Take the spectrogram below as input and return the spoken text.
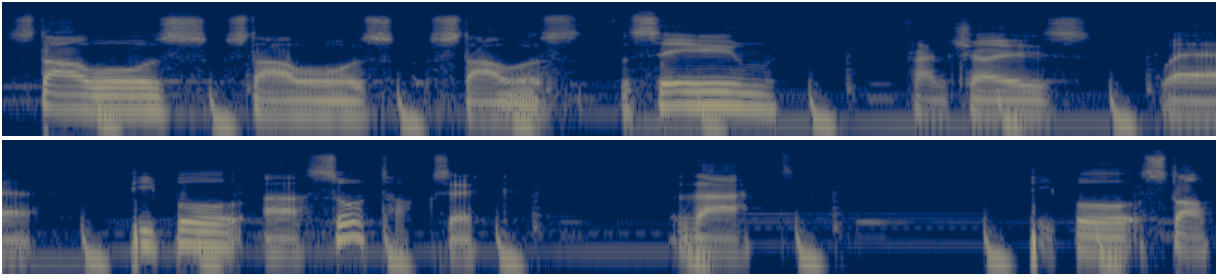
Star Wars, Star Wars, Star Wars. The same franchise where people are so toxic that people stop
